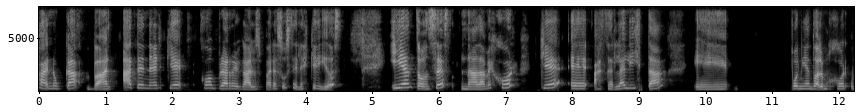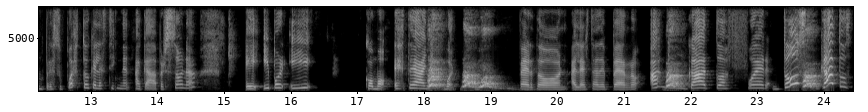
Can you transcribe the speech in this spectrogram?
Hanukkah, van a tener que comprar regalos para sus seres queridos. Y entonces, nada mejor que eh, hacer la lista eh, poniendo a lo mejor un presupuesto que le asignen a cada persona y, por, y como este año, bueno, perdón, alerta de perro, anda un gato afuera, dos gatos,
